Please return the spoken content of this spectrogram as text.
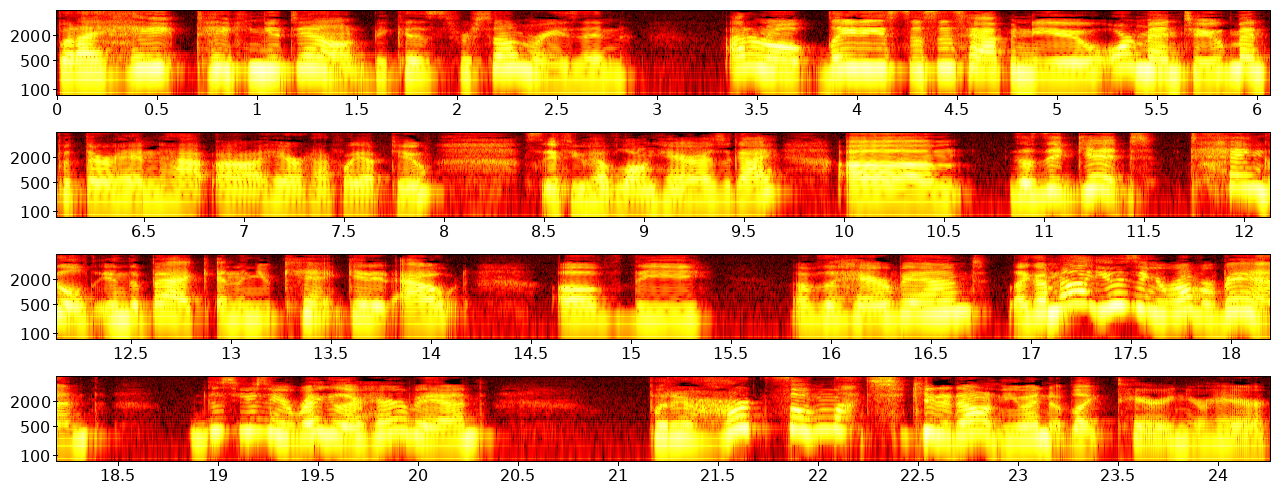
but I hate taking it down because for some reason, I don't know, ladies, does this happen to you? Or men too. Men put their ha uh, hair halfway up too, so if you have long hair as a guy. Um, does it get tangled in the back and then you can't get it out of the of the hairband? Like I'm not using a rubber band. I'm just using a regular hairband but it hurts so much to get it out and you end up like tearing your hair.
